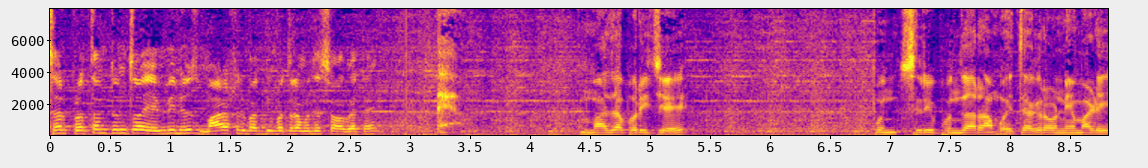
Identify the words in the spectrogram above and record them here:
सर प्रथम तुमचं एम बी न्यूज महाराष्ट्र बातमीपत्रामध्ये स्वागत आहे. माझा परिचय पुं श्री पुंजाराम वैतागराव नेमाडे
